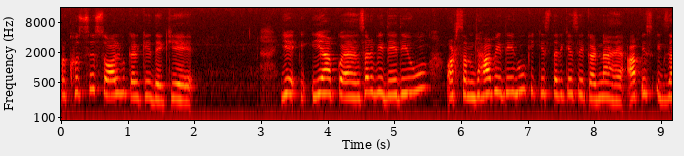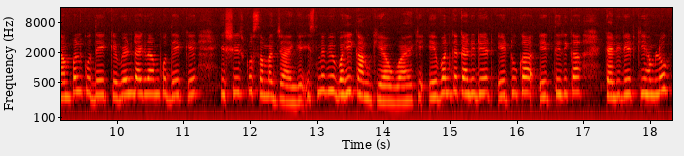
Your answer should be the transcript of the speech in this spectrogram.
और खुद से सॉल्व करके देखिए। ये ये आपको आंसर भी दे दी हूँ और समझा भी दी हूँ कि किस तरीके से करना है। आप इस एग्ज़ाम्पल को देख के वेन डायग्राम को देख के इस चीज़ को समझ जाएँगे। इसमें भी वही काम किया हुआ है कि ए वन का कैंडिडेट ए टू का ए थ्री का कैंडिडेट की हम लोग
